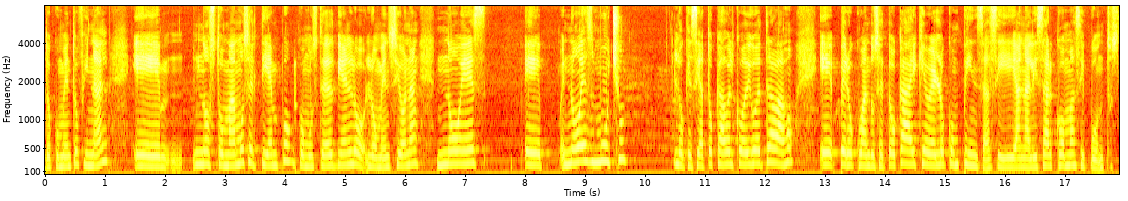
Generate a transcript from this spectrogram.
documento final. Eh, nos tomamos el tiempo, como ustedes bien lo, mencionan, no es, eh, no es mucho lo que se ha tocado el código de trabajo, eh, pero cuando se toca hay que verlo con pinzas y analizar comas y puntos,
